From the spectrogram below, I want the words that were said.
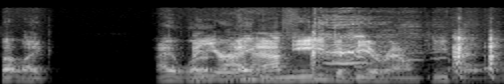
but like I learn, year and a I half? need to be around people,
